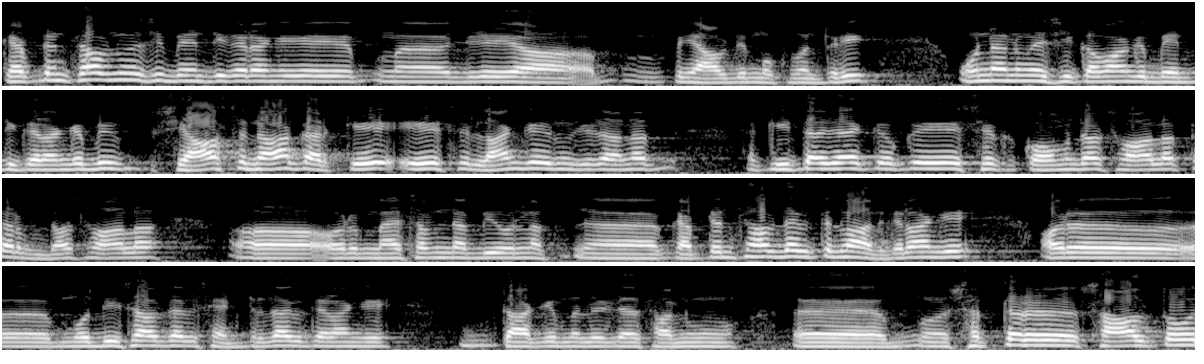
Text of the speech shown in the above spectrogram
ਕੈਪਟਨ ਸਾਹਿਬ ਨੂੰ ਅਸੀਂ ਬੇਨਤੀ ਕਰਾਂਗੇ ਜਿਹੜੇ ਆ ਪੰਜਾਬ ਦੇ ਮੁੱਖ ਮੰਤਰੀ, ਉਹਨਾਂ ਨੂੰ ਅਸੀਂ ਕਵਾਂਗੇ, ਬੇਨਤੀ ਕਰਾਂਗੇ ਵੀ ਸਿਆਸਤ ਨਾ ਕਰਕੇ ਇਸ ਲਾਂਘੇ ਨੂੰ ਜਿਹੜਾ ਨਾ ਕੀਤਾ ਜਾਏ, ਕਿਉਂਕਿ ਇਹ ਸਿੱਖ ਕੌਮ ਦਾ ਸਵਾਲ ਆ, ਧਰਮ ਦਾ ਸਵਾਲ ਆ। ਔਰ ਮੈਂ ਸਮਝਦਾ ਵੀ ਉਹਨਾਂ ਕੈਪਟਨ ਸਾਹਿਬ ਦਾ ਵੀ ਧੰਨਵਾਦ ਕਰਾਂਗੇ ਔਰ ਮੋਦੀ ਸਾਹਿਬ ਦਾ ਵੀ ਸੈਂਟਰ ਦਾ ਵੀ ਕਰਾਂਗੇ ਤਾਂ ਕਿ ਮਤਲਬ ਜਿਹੜਾ ਸਾਨੂੰ ਅ, 70 ਸਾਲ ਤੋਂ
